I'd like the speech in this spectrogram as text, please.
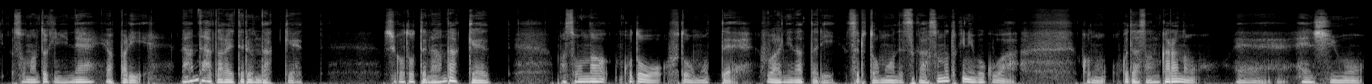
ー、そんな時にね、やっぱり、なんで働いてるんだっけ？仕事ってなんだっけ？まあ、そんなことをふと思って不安になったりすると思うんですが、そんな時に僕は、この奥田さんからの、えー、返信を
